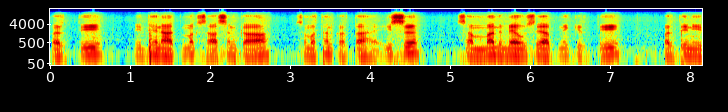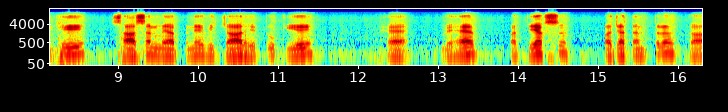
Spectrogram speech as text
प्रतिनिधिनात्मक शासन का समर्थन करता है। इस संबंध में उसे अपनी कृति, प्रतिनिधि शासन में अपने विचार हेतु किए है। वह प्रत्यक्ष प्रजातंत्र का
